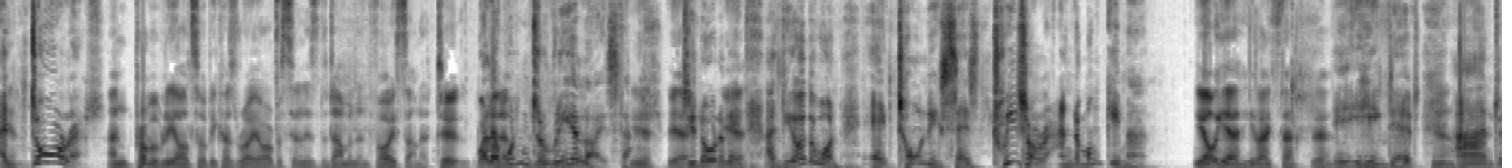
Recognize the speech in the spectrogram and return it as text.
Adore it. And probably also because Roy Orbison is the dominant voice on it too. Well, I know. wouldn't have realised that. Yeah, yeah, Do you know what I mean? yeah. And the other one, uh, Tony says Tweeter and the Monkey Man. Oh yeah, he likes that. Yeah. He, he did. Yeah. And uh,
